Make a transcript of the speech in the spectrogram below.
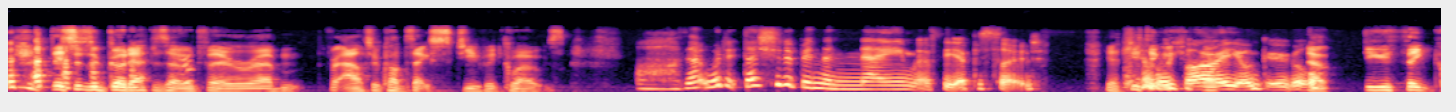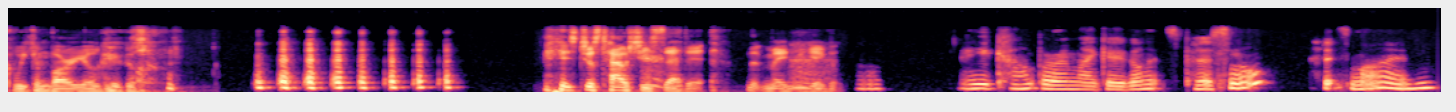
this is a good episode for um, for out of context stupid quotes. Oh, that would that should have been the name of the episode. Yeah, do you Can think we we can borrow borrow? your Google? No, do you think we can borrow your Google? it's just how she said it that made me giggle. you can't borrow my Google. It's personal. It's mine.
